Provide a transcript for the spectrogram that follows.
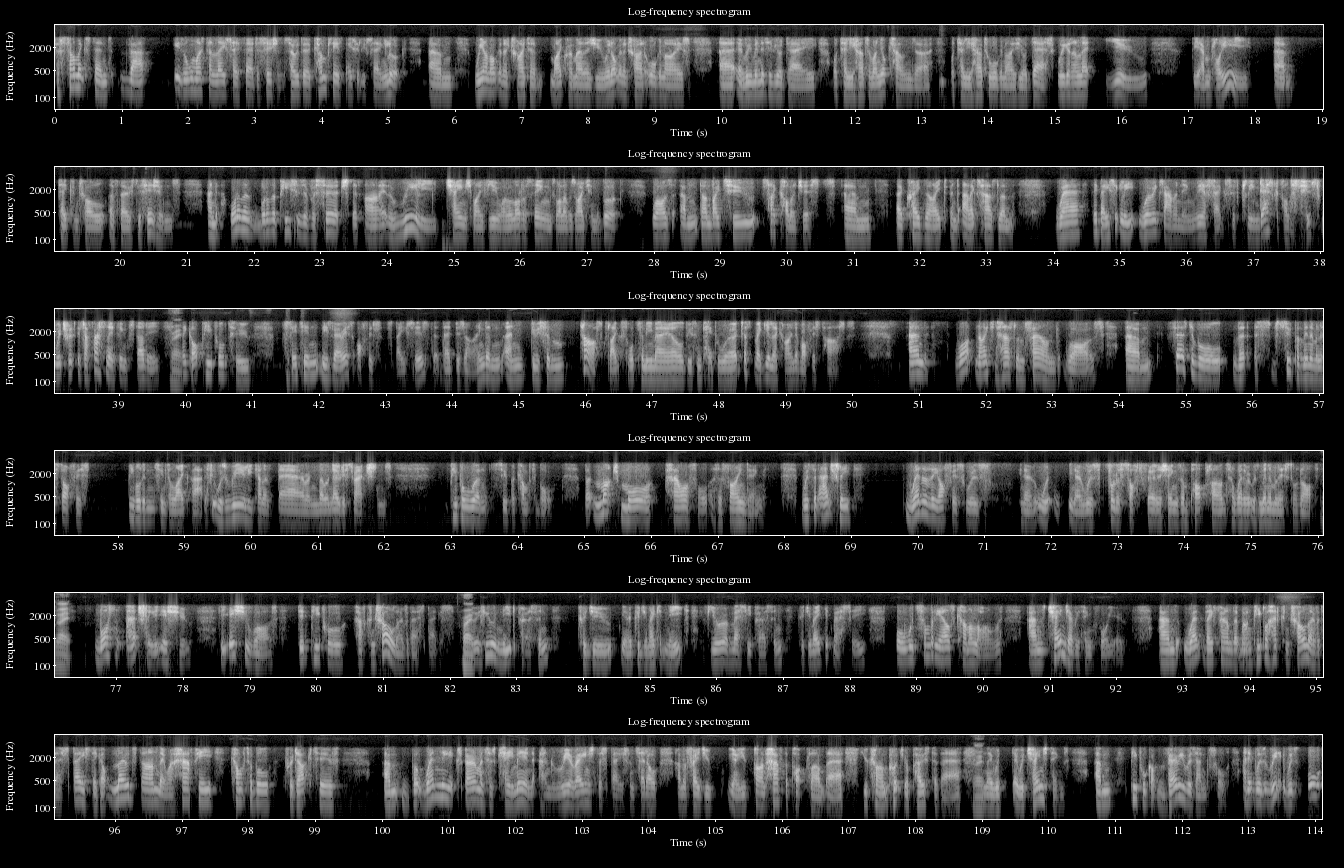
to some extent, that is almost a laissez faire decision. So the company is basically saying, look, um, we are not going to try to micromanage you. We're not going to try and organize uh, every minute of your day or tell you how to run your calendar or tell you how to organize your desk. We're going to let you, the employee, um, take control of those decisions. And one of the one of the pieces of research that I that really changed my view on a lot of things while I was writing the book was um, done by two psychologists, um, uh, Craig Knight and Alex Haslam, where they basically were examining the effects of clean desk policies, which is a fascinating study. Right. They got people to sit in these various office spaces that they'd designed and, and do some tasks like sort some email, do some paperwork, just regular kind of office tasks. And what Knight and Haslam found was, um, first of all, that a super minimalist office, people didn't seem to like that. If it was really kind of bare and there were no distractions, people weren't super comfortable. But much more powerful as a finding was that actually, whether the office was, you know, w- you know, was full of soft furnishings and pot plants, or whether it was minimalist or not, right. wasn't actually the issue. The issue was, did people have control over their space? Right. So if you were a neat person, could you, you know, could you make it neat? If you were a messy person, could you make it messy? Or would somebody else come along and change everything for you? And when they found that when people had control over their space, they got loads done, they were happy, comfortable, productive. Um, but when the experimenters came in and rearranged the space and said, "Oh, I'm afraid you, you know, you can't have the pot plant there, you can't put your poster there," right. and they would they would change things um, people got very resentful, and it was re- it was all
